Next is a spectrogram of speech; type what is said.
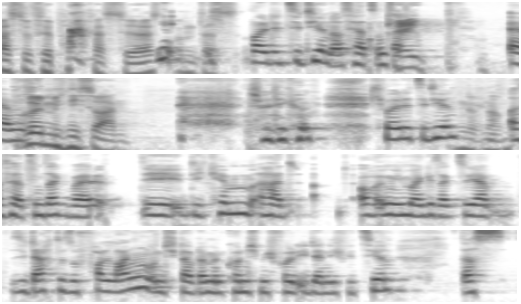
Was du für Podcasts ah, hörst nee, und das. Ich wollte zitieren aus Herz und Sack. Okay, ähm, brüll mich nicht so an. Entschuldigung, ich wollte zitieren aus Herz und Sack, weil die, die Kim hat auch irgendwie mal gesagt, so ja, sie dachte so voll lang und ich glaube, damit konnte ich mich voll identifizieren, dass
